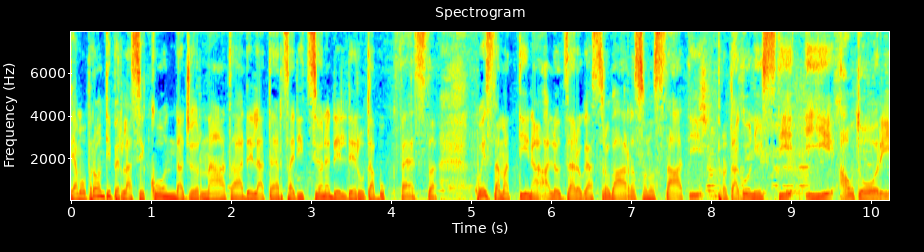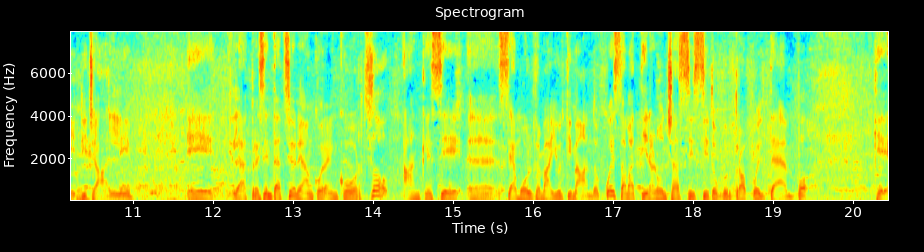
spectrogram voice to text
Siamo pronti per la seconda giornata della terza edizione del Deruta Book Fest. Questa mattina allo Zero Gastrobar sono stati protagonisti gli autori di Gialli e la presentazione è ancora in corso anche se eh, stiamo ormai ultimando. Questa mattina non ci ha assistito purtroppo il tempo che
